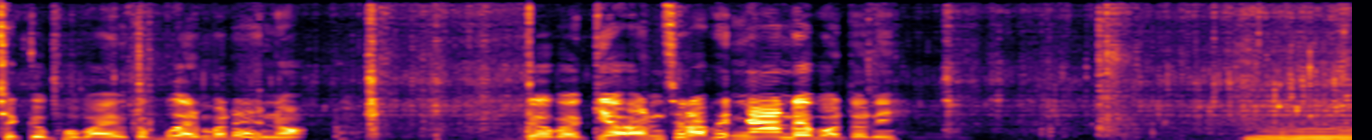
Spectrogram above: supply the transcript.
จะเกือบพอใบกับเบื่อนบ่ได้เนาะเกือบแบบเกี่ยวอันสลับเฮ็ดงานได้บ่ตัวนี้ อืม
